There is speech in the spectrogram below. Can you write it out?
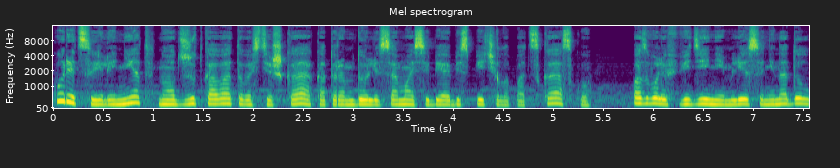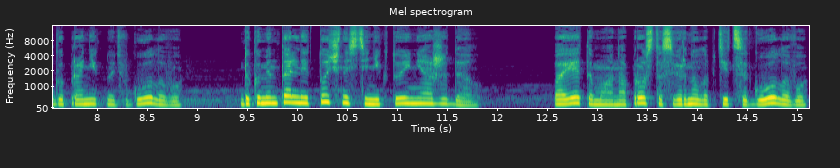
Курица или нет, но от жутковатого стежка, которым Долли сама себе обеспечила подсказку, позволив видением леса ненадолго проникнуть в голову, документальной точности никто и не ожидал. Поэтому она просто свернула птице голову,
